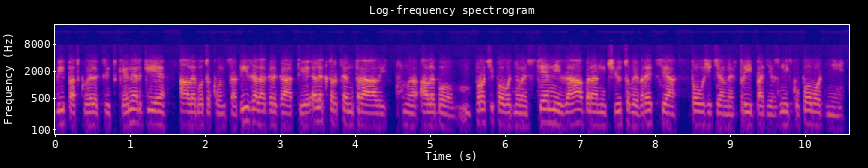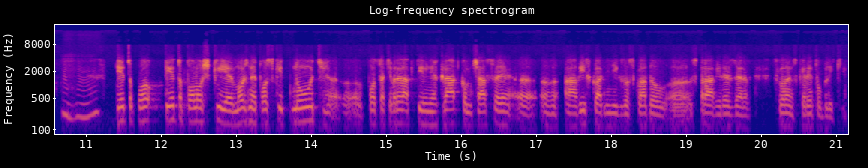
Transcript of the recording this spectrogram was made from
výpadku elektrickej energie, alebo dokonca diesel agregáty, elektrocentrály, alebo protipovodňové steny, zábrany či jutové vrecia použiteľné v prípade vzniku povodní. Uh-huh. Tieto, po, tieto položky je možné poskytnúť e, v podstate v relatívne krátkom čase e, e, a vyskladniť ich zo skladov správy rezerv. Slovenskej republiky. E,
